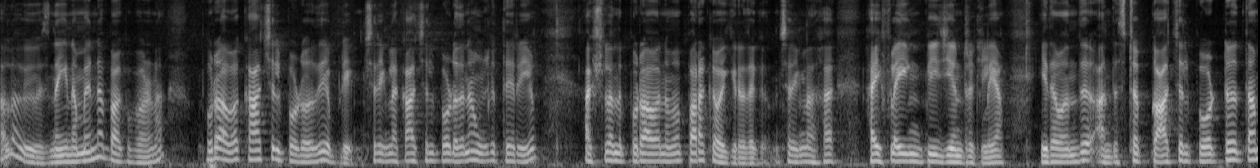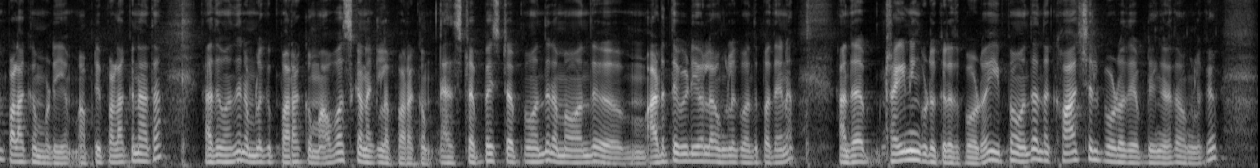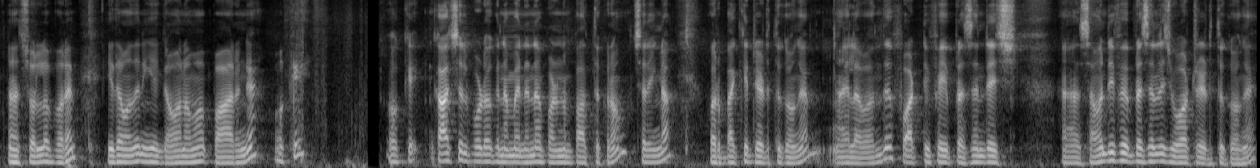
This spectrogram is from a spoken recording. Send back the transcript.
Hello views இன்றைக்கி நம்ம என்ன பார்க்க போகிறோன்னா புறாவை காய்ச்சல் போடுவது எப்படி? சரிங்களா? காய்ச்சல் போடுறதுன்னா உங்களுக்கு தெரியும். ஆக்சுவலாக அந்த புறாவை நம்ம பறக்க வைக்கிறதுக்கு. சரிங்களா? ஹை ஹை ஃப்ளையிங் பிஜின் இருக்கு இல்லையா? இதை வந்து அந்த ஸ்டெப் காய்ச்சல் போட்டு தான் பழக்க முடியும். அப்படி பழக்கினா தான் அது வந்து நம்மளுக்கு பறக்கும். ஹவர்ஸ் கணக்கில் பறக்கும். அது ஸ்டெப் பை ஸ்டெப் வந்து நம்ம வந்து அடுத்த வீடியோவில் உங்களுக்கு வந்து பார்த்திங்கன்னா அந்த ட்ரைனிங் கொடுக்கறது போடும் இப்போ வந்து அந்த காய்ச்சல் போடுவது எப்படிங்கிறத உங்களுக்கு நான் சொல்ல போகிறேன் இதை வந்து நீங்கள் கவனமாக பாருங்கள் ஓகே ஓகே காய்ச்சல் போடுவதுக்கு நம்ம என்னென்ன பண்ணணும் பார்த்துக்குறோம். சரிங்களா? ஒரு பக்கெட் எடுத்துக்கோங்க. அதில் வந்து forty five percentage seventy five percentage water எடுத்துக்கோங்க.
